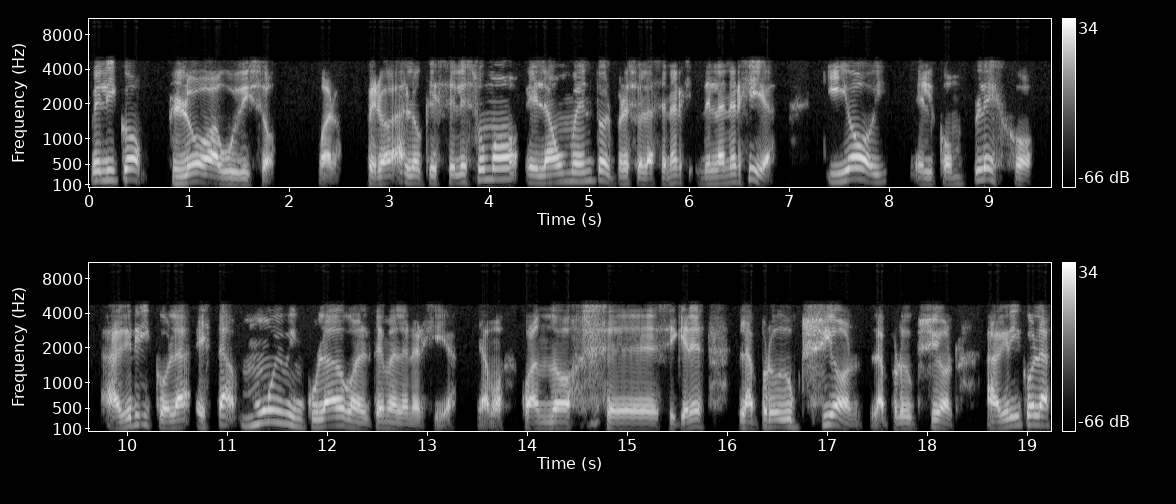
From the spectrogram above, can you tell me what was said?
bélico lo agudizó. Bueno, pero a lo que se le sumó el aumento del precio de, las de la energía. Y hoy el complejo agrícola está muy vinculado con el tema de la energía. Digamos, cuando se, si querés, la producción, la producción agrícola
